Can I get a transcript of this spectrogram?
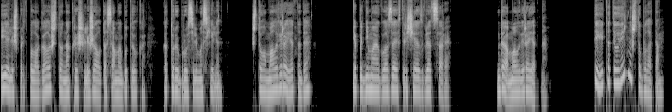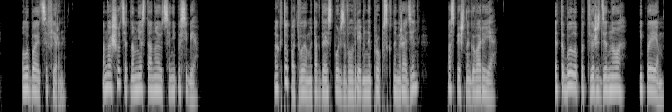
и я лишь предполагала, что на крыше лежала та самая бутылка, которую бросили мы с Хелен. Что маловероятно, да? Я поднимаю глаза и встречаю взгляд Сары. Да, маловероятно. «Ты это ты уверена, что была там?» — улыбается Ферн. Она шутит, но мне становится не по себе. «А кто, по-твоему, тогда использовал временный пропуск номер один?» Поспешно говорю я. Это было подтверждено ИПМ,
